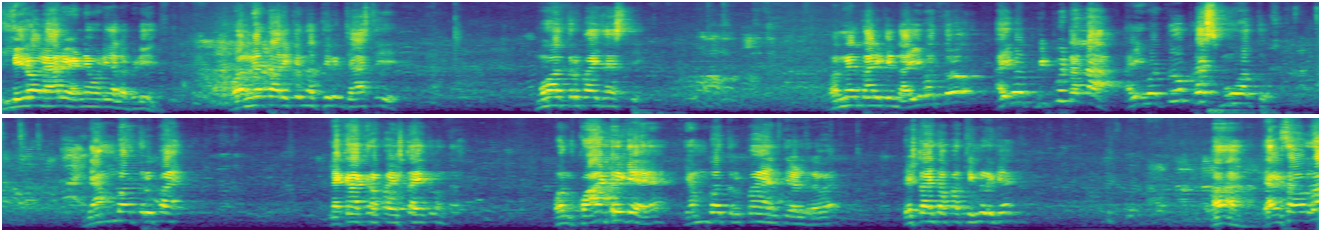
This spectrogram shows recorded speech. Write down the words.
ಇಲ್ಲಿರೋರು ಯಾರು ಎಣ್ಣೆ ಹೊಡಿಯಲ್ಲ ಬಿಡಿ. ಒಂದನೇ ತಾರೀಕಿಂದ ತಿರುಗಿ ಜಾಸ್ತಿ. ಮೂವತ್ತು ರೂಪಾಯಿ ಜಾಸ್ತಿ. ಒಂದನೇ ತಾರೀಕಿಂದ ಐವತ್ತು ಐವತ್ತು ಬಿಟ್ಬಿಟ್ಟಲ್ಲ, ಐವತ್ತು ಪ್ಲಸ್ ಮೂವತ್ತು. ಎಂಬತ್ತು ರೂಪಾಯಿ. ಲೆಕ್ಕ ಎಷ್ಟಾಯ್ತು ಅಂತ. ಒಂದು ಕ್ವಾರ್ಟರ್ಗೆ ಎಂಬತ್ತು ರೂಪಾಯಿ ಅಂತ ಹೇಳಿದ್ರೆ ಎಷ್ಟಾಯ್ತಪ್ಪ ತಿಂಗಳಿಗೆ? ಹಾ, ಎರಡ್ ಸಾವಿರದ?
